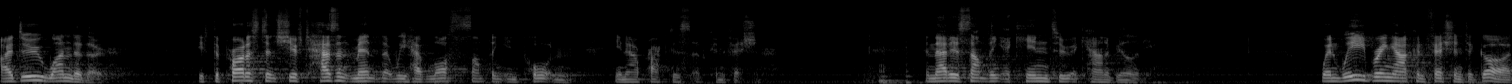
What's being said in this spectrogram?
I do wonder though if the Protestant shift hasn't meant that we have lost something important in our practice of confession. And that is something akin to accountability. When we bring our confession to God,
